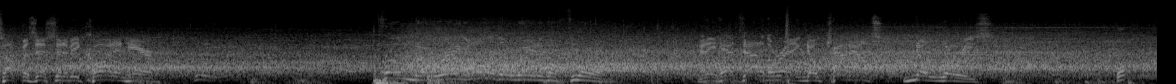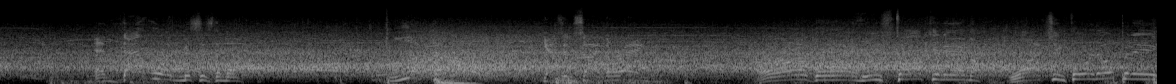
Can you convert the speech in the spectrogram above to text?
Tough position to be caught in here. From the ring all the way to the floor. And he heads out of the ring. No countouts, no worries. And that one misses the mark. Look out. Gets inside the ring. Oh, boy, he's stalking him. Watching for an opening.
